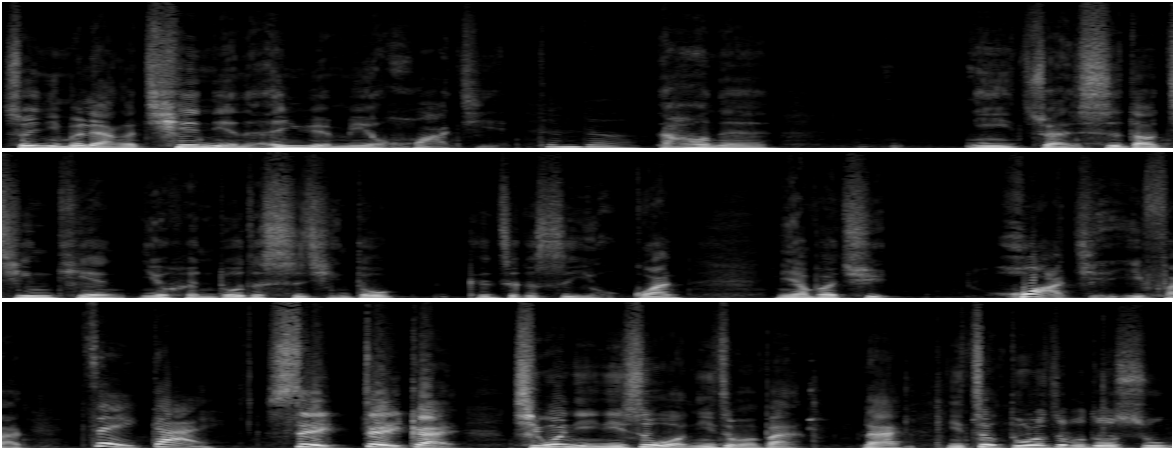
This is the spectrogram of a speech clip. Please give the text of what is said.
所以你们两个千年的恩怨没有化解，真的。然后呢，你转世到今天，你有很多的事情都跟这个事有关，你要不要去化解一番？这一盖，这这一盖，请问你，你是我，你怎么办？来，你这读了这么多书，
